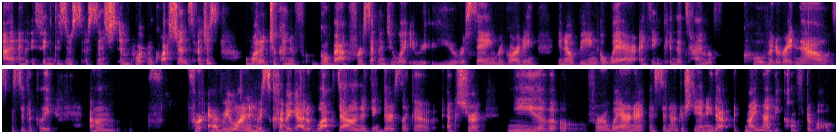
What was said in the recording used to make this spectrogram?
I, I think these are such important questions. I just wanted to kind of go back for a second to what you, you were saying regarding, you know, being aware. I think in the time of COVID right now, specifically, um, for everyone who's coming out of lockdown, I think there's like a extra need of uh, for awareness and understanding that it might not be comfortable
